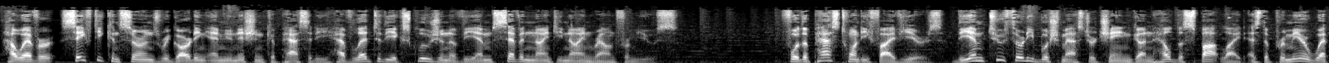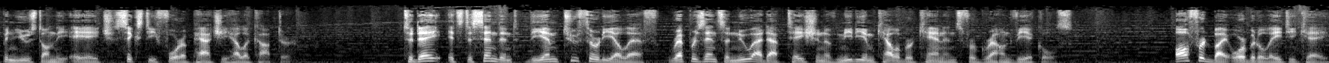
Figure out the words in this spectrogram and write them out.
However, safety concerns regarding ammunition capacity have led to the exclusion of the M799 round from use. For the past 25 years, the M230 Bushmaster chain gun held the spotlight as the premier weapon used on the AH-64 Apache helicopter. Today, its descendant, the M230LF, represents a new adaptation of medium-caliber cannons for ground vehicles. Offered by Orbital ATK,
